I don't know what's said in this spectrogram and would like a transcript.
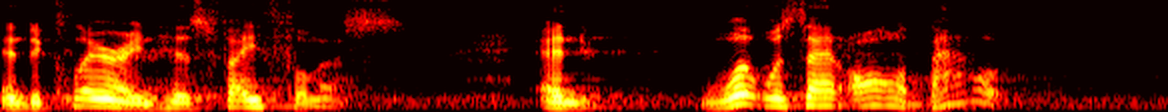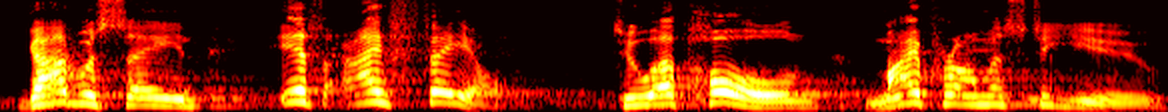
and declaring his faithfulness. And what was that all about? God was saying, if I fail to uphold my promise to you,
